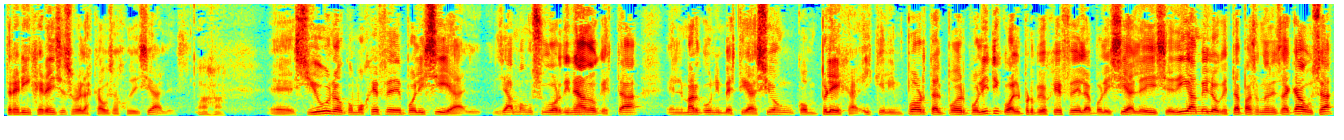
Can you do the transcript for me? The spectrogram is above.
tener injerencia sobre las causas judiciales. Ajá. Eh, si uno como jefe de policía llama a un subordinado que está en el marco de una investigación compleja y que le importa el poder político, al propio jefe de la policía le dice, dígame lo que está pasando en esa causa,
